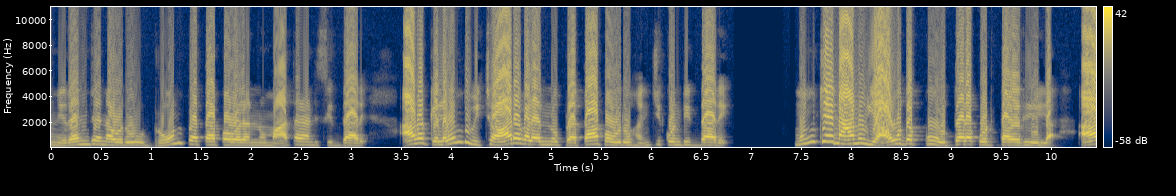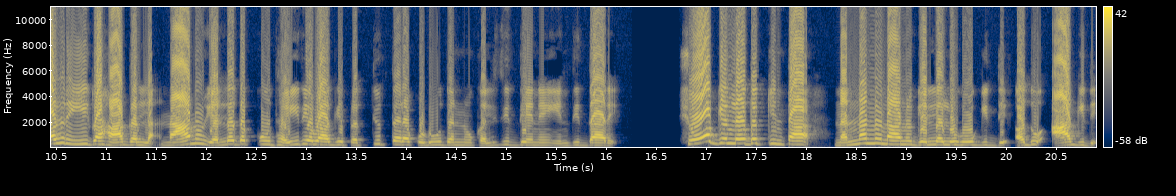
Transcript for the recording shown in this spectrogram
ನಿರಂಜನ್ ಅವರು ಡ್ರೋನ್ ಪ್ರತಾಪ್ ಅವರನ್ನು ಮಾತನಾಡಿಸಿದ್ದಾರೆ. ಆಗ ಕೆಲವೊಂದು ವಿಚಾರಗಳನ್ನು ಪ್ರತಾಪ್ ಅವರು ಹಂಚಿಕೊಂಡಿದ್ದಾರೆ. ಮುಂಚೆ ನಾನು ಯಾವುದಕ್ಕೂ ಉತ್ತರ ಕೊಡ್ತಾ ಇರಲಿಲ್ಲ. ಆದರೆ ಈಗ ಹಾಗಲ್ಲ. ನಾನು ಎಲ್ಲದಕ್ಕೂ ಧೈರ್ಯವಾಗಿ ಪ್ರತ್ಯುತ್ತರ ಕೊಡುವುದನ್ನು ಕಲಿಸಿದ್ದೇನೆ ಎಂದಿದ್ದಾರೆ. ಶೋ ಗೆಲ್ಲೋದಕ್ಕಿಂತ ನನ್ನನ್ನು ನಾನು ಗೆಲ್ಲಲು ಹೋಗಿದ್ದೆ. ಅದು ಆಗಿದೆ.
